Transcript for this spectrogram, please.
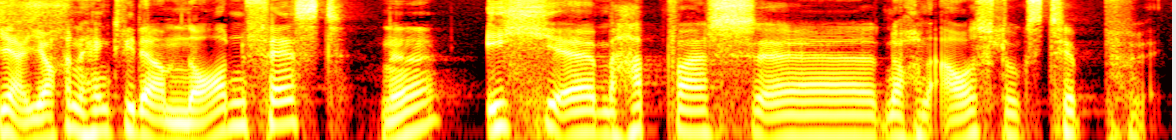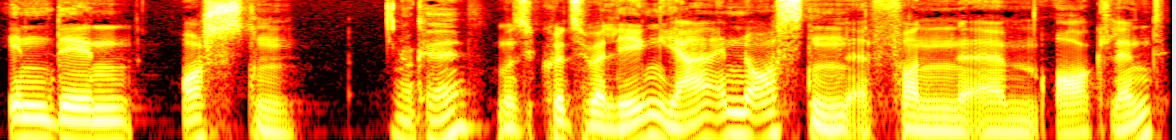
Ja, Jochen hängt wieder am Norden fest. Ne? Ich ähm, habe was, äh, noch einen Ausflugstipp in den Osten. Okay. Muss ich kurz überlegen. Ja, in den Osten äh, von ähm, Auckland.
